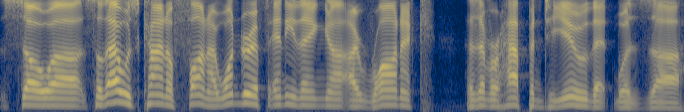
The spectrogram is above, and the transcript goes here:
so uh, so that was kind of fun. I wonder if anything uh, ironic has ever happened to you that was uh,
